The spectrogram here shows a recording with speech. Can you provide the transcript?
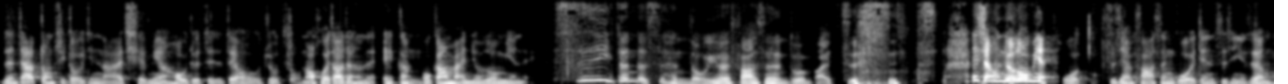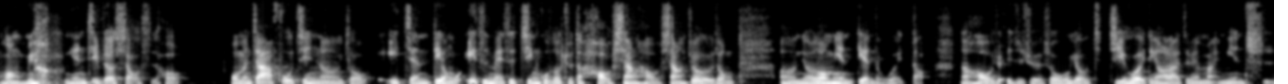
人家东西都已经拿在前面，然后我就直接掉头就走，然后回到家说：“哎，刚我刚买牛肉面嘞。”失忆真的是很容易会发生很多很白痴的事情。哎，想到牛肉面，我之前发生过一件事情，也是很荒谬。年纪比较小时候。我们家附近呢有一间店，我一直每次经过都觉得好香好香，就有一种呃牛肉面店的味道。然后我就一直觉得说，我有机会一定要来这边买面吃。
